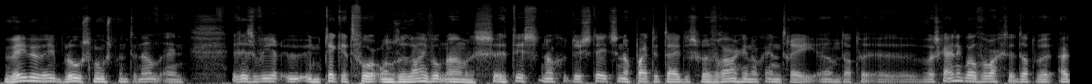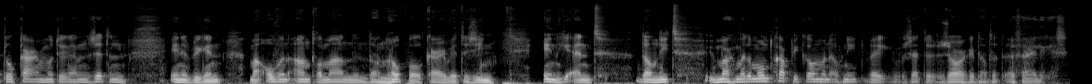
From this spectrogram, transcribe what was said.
www.bluesmoose.nl en reserveer u een ticket voor onze live-opnames. Het is nog dus steeds een aparte tijd, dus we vragen nog entree, omdat we eh, waarschijnlijk wel verwachten dat we uit elkaar moeten gaan zitten in het begin. Maar over een aantal maanden dan hopen we elkaar weer te zien ingeënt dan niet. U mag met een mondkapje komen of niet. Wij zetten zorgen dat het eh, veilig is.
